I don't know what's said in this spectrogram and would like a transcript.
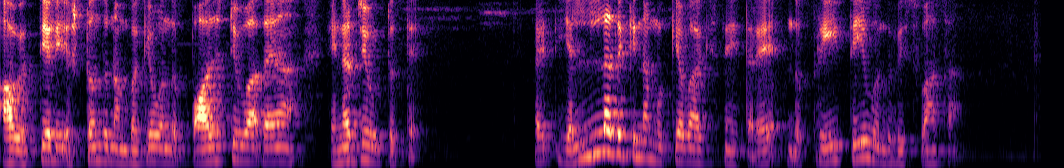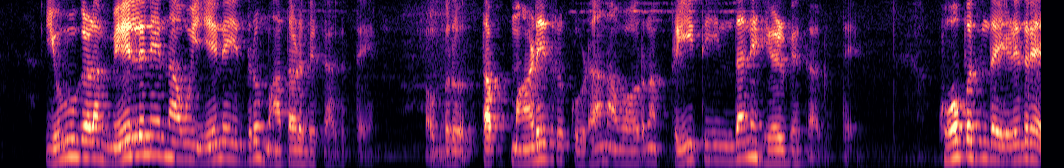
ಆ ವ್ಯಕ್ತಿಯಲ್ಲಿ ಎಷ್ಟೊಂದು ನಮ್ಮ ಬಗ್ಗೆ ಒಂದು ಪಾಸಿಟಿವ್ ಆದ ಎನರ್ಜಿ ಹುಟ್ಟುತ್ತೆ. ರೈಟ್ ಎಲ್ಲದಕ್ಕಿಂತ ಮುಖ್ಯವಾಗಿ ಸ್ನೇಹಿತರೆ, ಒಂದು ಪ್ರೀತಿ, ಒಂದು ವಿಶ್ವಾಸ. ಇವುಗಳ ಮೇಲೇ ನಾವು ಏನೇ ಇದ್ದರೂ ಮಾತಾಡಬೇಕಾಗುತ್ತೆ. ಒಬ್ಬರು ತಪ್ಪು ಮಾಡಿದರೂ ಕೂಡ ನಾವು ಅವ್ರನ್ನ ಪ್ರೀತಿಯಿಂದನೇ ಹೇಳಬೇಕಾಗುತ್ತೆ. ಕೋಪದಿಂದ ಹೇಳಿದರೆ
